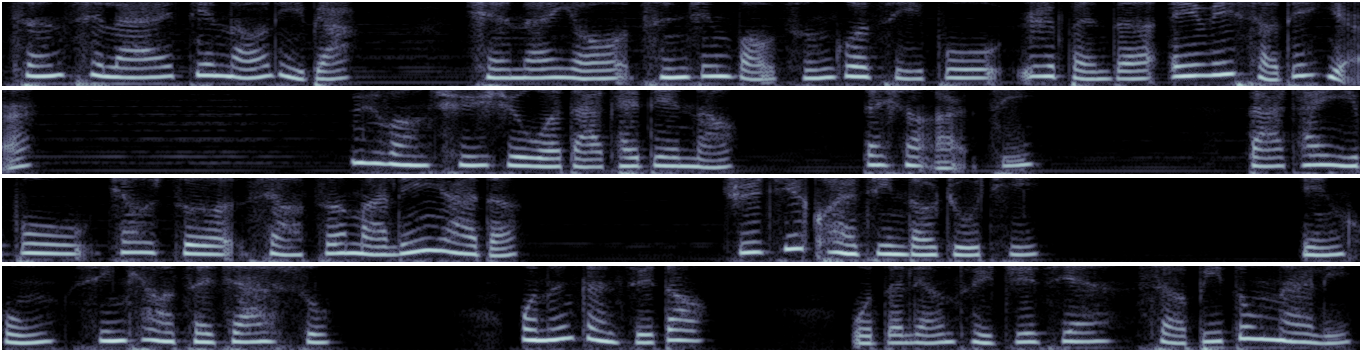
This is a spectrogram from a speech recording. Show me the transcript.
想起来电脑里边，前男友曾经保存过几部日本的 AV 小电影儿。欲望驱使我打开电脑，戴上耳机，打开一部叫做《小泽玛利亚》的，直接快进到主题。脸红，心跳在加速，我能感觉到我的两腿之间小臂洞那里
